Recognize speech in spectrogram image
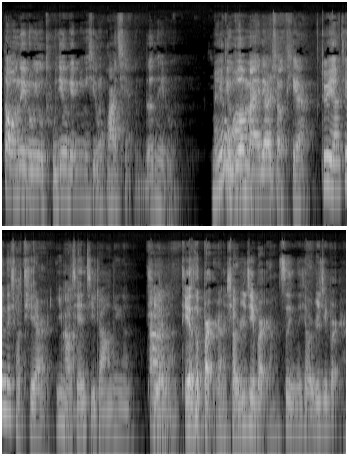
到那种有途径给明星花钱的那种，没有顶多啊。买点小贴。对呀、就那小贴儿，一毛钱几张那个贴啊，贴到本上，小日记本上，自己那小日记本上。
